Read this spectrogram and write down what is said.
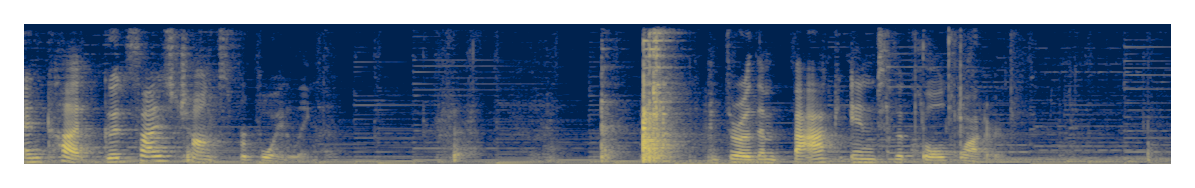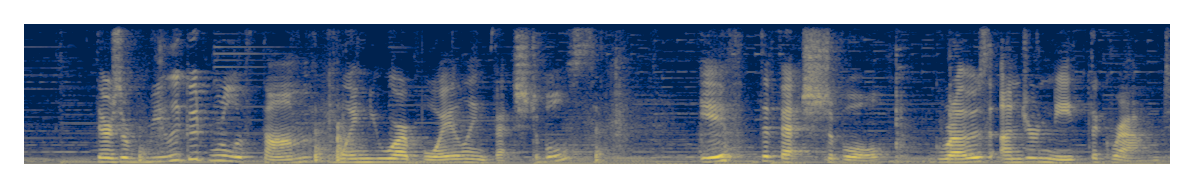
and cut good sized chunks for boiling. And throw them back into the cold water. There's a really good rule of thumb when you are boiling vegetables. If the vegetable grows underneath the ground,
